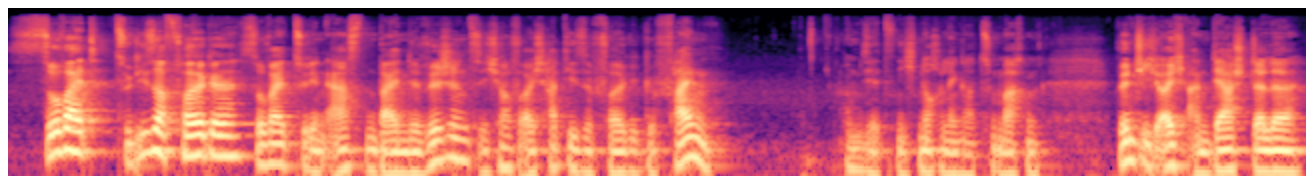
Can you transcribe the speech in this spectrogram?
Soweit zu dieser Folge, soweit zu den ersten beiden Divisions. Ich hoffe, euch hat diese Folge gefallen. Um sie jetzt nicht noch länger zu machen, wünsche ich euch an der Stelle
